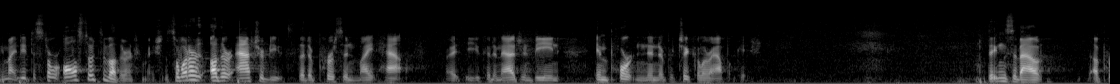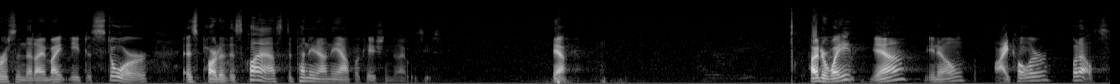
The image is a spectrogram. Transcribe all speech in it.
You might need to store all sorts of other information. So what are other attributes that a person might have, right, that you could imagine being important in a particular application? things about a person that I might need to store as part of this class, depending on the application that I was using. Yeah. Height or weight, yeah, you know, eye color, what else?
